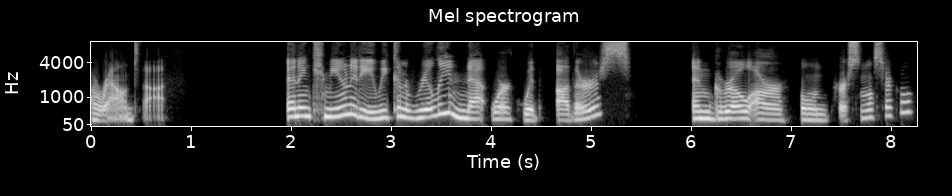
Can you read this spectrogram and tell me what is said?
around that. And in community, we can really network with others and grow our own personal circle,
